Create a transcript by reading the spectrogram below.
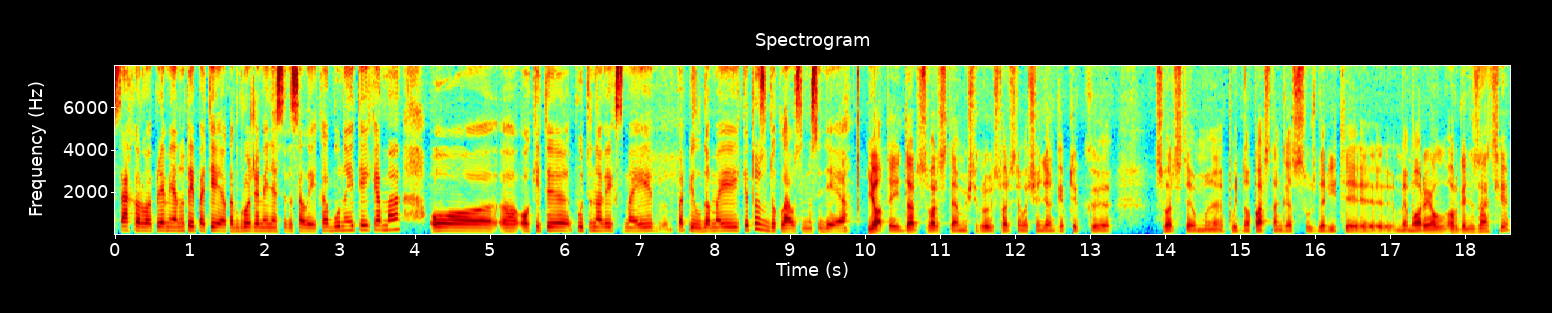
Sakarovo premija, nu taip atėjo, kad gruodžio mėnesį visą laiką būna įteikiama, o, o, o kiti Putino veiksmai papildomai kitus du klausimus įdėjo. Jo, tai dar svarstėm, iš tikrųjų svarstėm, o šiandien kaip tik uh, svarstėm e, Putino pastangas uždaryti Memorial organizaciją.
